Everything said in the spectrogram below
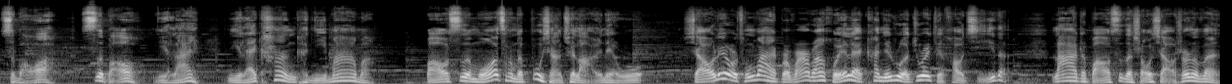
四宝啊，四宝，你来，你来看看你妈妈。宝四磨蹭的不想去老爷那屋。小六从外边玩完回来，看见若君挺好奇的，拉着宝四的手，小声的问：“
